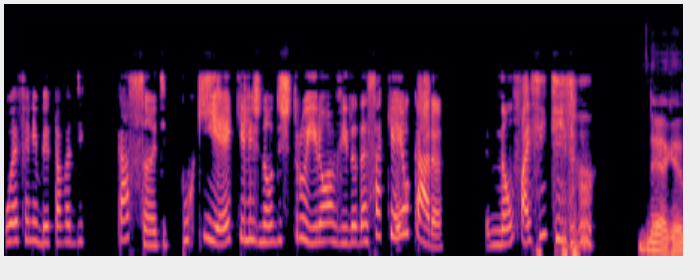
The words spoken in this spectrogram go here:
O FNB tava de caçante. Por que é que eles não destruíram a vida dessa Kayle, cara? Não faz sentido. É,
